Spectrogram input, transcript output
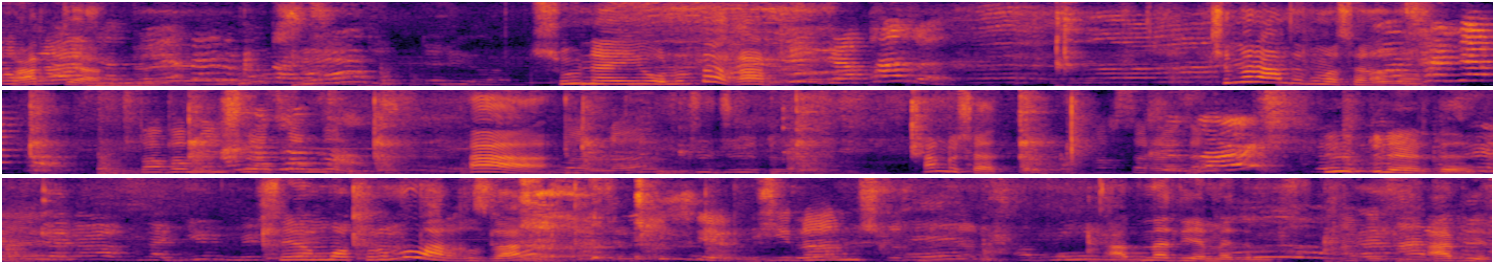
ben Kart ya. Niye beni buradan Şu? Su ne iyi olur da kart. Biz yaparız. Kimden aldın mı sen onu? Sen yapma. Babam inşaattan bulmuş. Ha, Valla cücüydü. hangi şart? Aksaray'da. Büyüktülerdi. Senin motorun mu var kızlar? Yine almış 40 milyar. Adına diyemedim. Abir.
